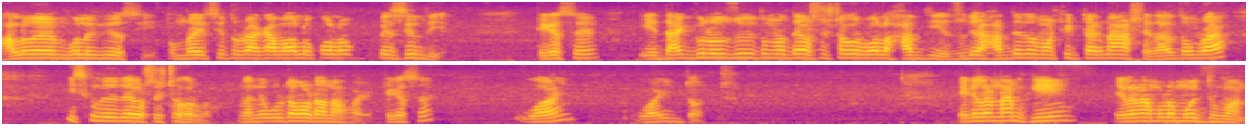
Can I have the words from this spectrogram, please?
ভালো বলে দিয়েছি। তোমরা এই চিত্রটা আঁকা ভালো কলম পেন্সিল দিয়ে। ঠিক আছে? এই দাগগুলো যদি তোমরা দেওয়ার চেষ্টা করব হাত দিয়ে। যদি হাত দিয়ে তোমার ঠিকঠাক না আসে, তাহলে তোমরা স্কেল দিয়ে দেওয়ার চেষ্টা করব। মানে উল্টাপাল্টা না হয়, ঠিক আছে? ওয়াই ওয়াই ডট এগুলোর নাম কি? এগুলোর নাম হলো মধ্যমান।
